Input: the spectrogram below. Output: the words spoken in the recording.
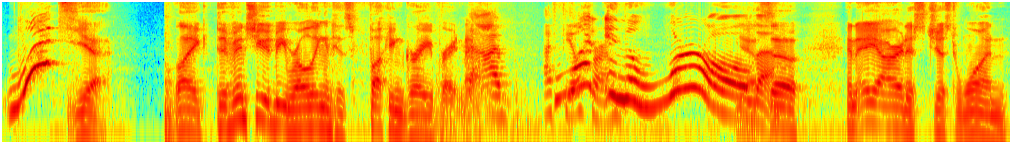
What? Yeah, like Da Vinci would be rolling in his fucking grave right now. I, I feel for What him. in the world? Yeah, so an AI artist just won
